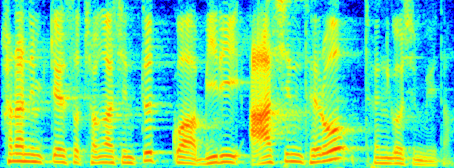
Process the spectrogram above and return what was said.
하나님께서 정하신 뜻과 미리 아신 대로 된 것입니다.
